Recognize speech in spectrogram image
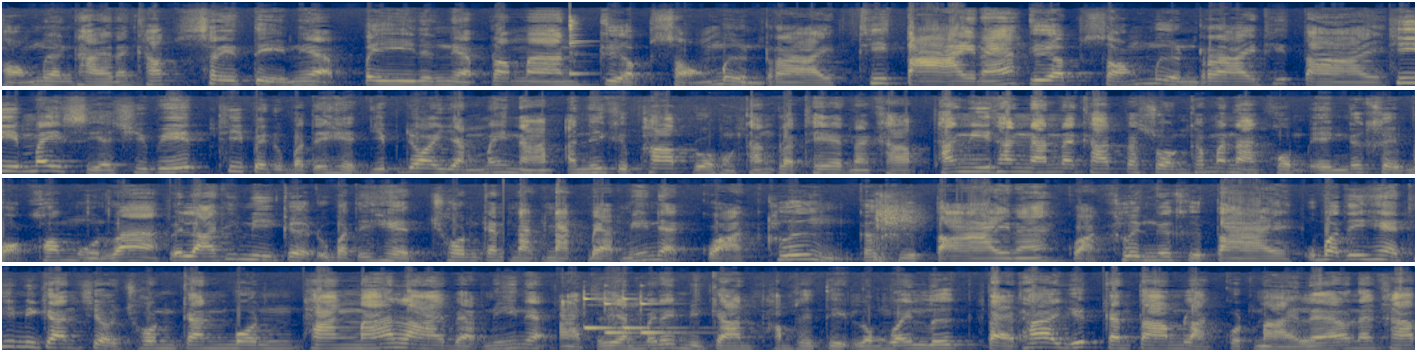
ของเมืองไทยนะครับสถิติเนี่ยปีหนึ่งเนี่ยประมาณเกือบ 20,000 รายที่ตายนะเกือบ 20,000 รายที่ตายที่ไม่เสียชีวิตที่เป็นอุบัติเหตุยิบย่อยยังไม่นับอันนี้ี่คือภาพรวมของทั้งประเทศนะครับ ทั้งนี้ทั้งนั้นนะครับกระทรวงคมนาคมเองก็เคยบอกข้อมูลว่า เวลาที่มีเกิดอุบัติเหตุชนกันหนักๆแบบนี้เนี่ยกว่าครึ่งก็คือตายนะ กว่าครึ่งก็คือตาย อุบัติเหตุที่มีการเฉียวชนกันบนทางม้าลายแบบนี้เนี่ยอาจจะยังไม่ได้มีการทำสถิติลงไว้ลึก แต่ถ้ายึดกันตามหลักกฎหมายแล้วนะครับ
